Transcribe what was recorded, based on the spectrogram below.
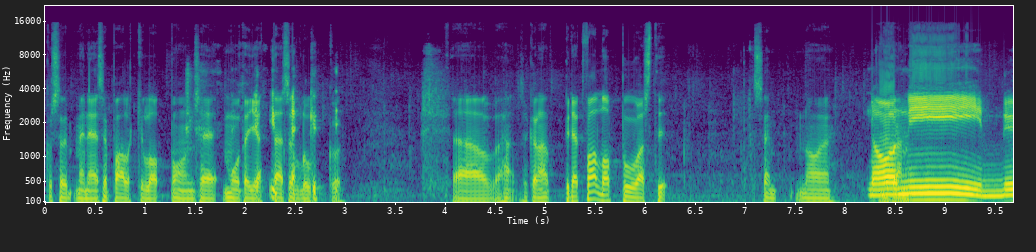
kun se menee se palkki loppuun, se muuten jättää sen lukkoon. Tää on vähän, se kannattaa, pidät vaan loppuun asti sen noin. No niin, nyt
